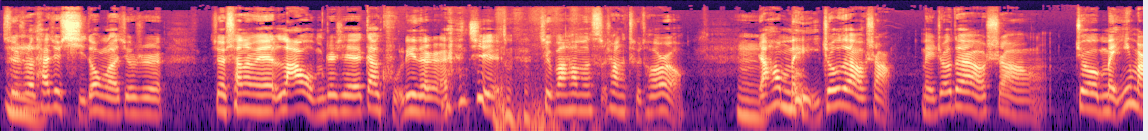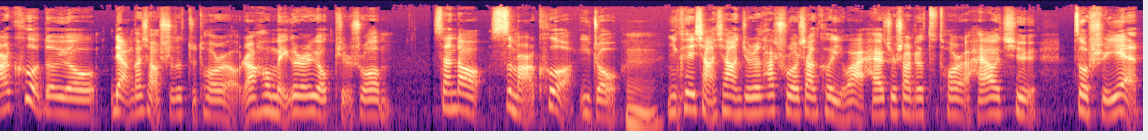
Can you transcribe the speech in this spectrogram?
所以说他就启动了，就是。就相当于拉我们这些干苦力的人 去去帮他们上 tutorial，嗯，然后每周都要上，每周都要上，就每一门课都有两个小时的 tutorial，然后每个人有比如说三到四门课一周，嗯你可以想象，就是他除了上课以外，还要去上这个 tutorial，还要去做实验，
